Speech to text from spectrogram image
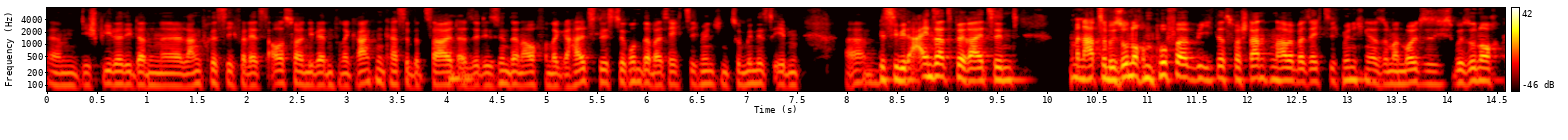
ähm, die Spieler, die dann äh, langfristig verletzt ausfallen, die werden von der Krankenkasse bezahlt. Mhm. Also die sind dann auch von der Gehaltsliste runter bei 60 München, zumindest eben, äh, bis sie wieder einsatzbereit sind. Man hat sowieso noch einen Puffer, wie ich das verstanden habe, bei 60 München. Also man wollte sich sowieso noch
